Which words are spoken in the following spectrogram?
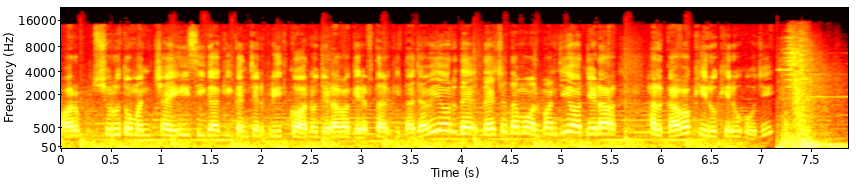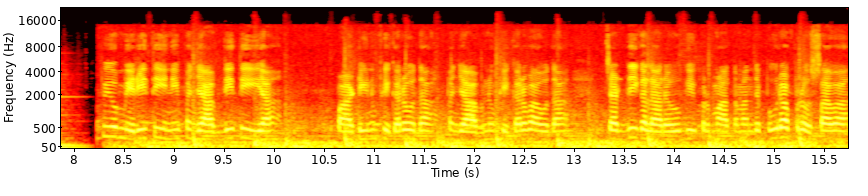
ਔਰ ਸ਼ੁਰੂ ਤੋਂ ਮਨਸ਼ਾ ਇਹੀ ਸੀਗਾ ਕਿ ਕੰਚਨਪ੍ਰੀਤ ਕੌਰ ਨੂੰ ਜਿਹੜਾ ਵਾ ਗ੍ਰਿਫਤਾਰ ਕੀਤਾ ਜਾਵੇ ਔਰ ਦਹਿਸ਼ਤ ਦਾ ਮਾਹੌਲ ਬਣ ਜੇ ਔਰ ਜਿਹੜਾ ਹਲਕਾ ਵਾ ਖੇਰੂ ਖੇਰੂ ਹੋ ਜੇ। ਵੀ ਉਹ ਮੇਰੀ ਧੀ ਨਹੀਂ, ਪੰਜਾਬ ਦੀ ਧੀ ਆ, ਪਾਰਟੀ ਨੂੰ ਫਿਕਰ ਉਹਦਾ, ਪੰਜਾਬ ਨੂੰ ਫਿਕਰ ਵਾ ਉਹਦਾ। ਚੜ੍ਹਦੀ ਕਲਾ ਰਹੂਗੀ ਪ੍ਰਮਾਤਮਾ ਦੇ ਪੂਰਾ ਭਰੋਸਾ ਵਾ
